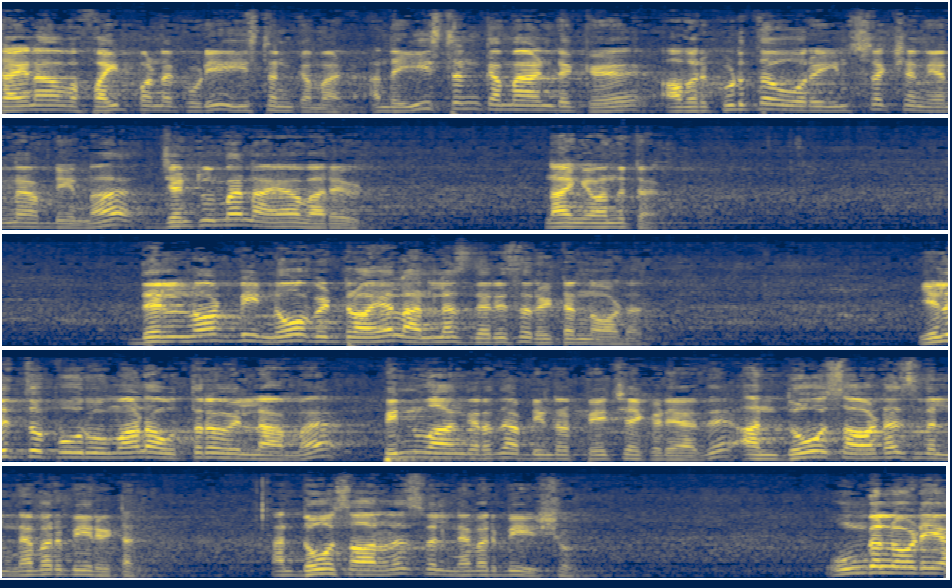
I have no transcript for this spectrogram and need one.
சைனாவை ஃபைட் பண்ணக்கூடிய ஈஸ்டர்ன் கமாண்ட் அந்த ஈஸ்டர்ன் கமாண்டுக்கு அவர் கொடுத்த ஒரு இன்ஸ்ட்ரக்ஷன் என்ன அப்படின்னா ஜென்டில்மேன் ஐ ஹவ் அரைவ்ட் நான் இங்கே வந்துட்டேன். There not be no withdrawal unless there is a written order எழுத்துப்பூர்வமான உத்தரவு இல்லாம பின்வாங்கிறது அப்படின்ற பேச்சே கிடையாது. And those orders will never be written and those orders will never be issue உங்களுடைய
